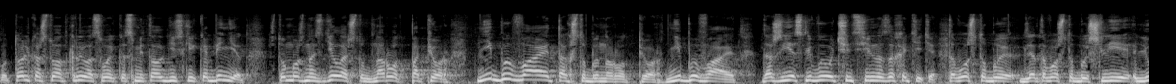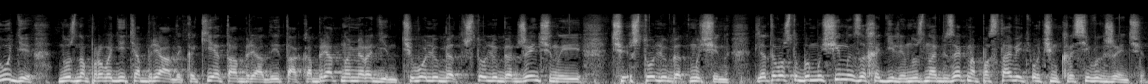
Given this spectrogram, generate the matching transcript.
Вот Только что открыла свой косметологический кабинет. Что можно сделать, чтобы народ попер? Не бывает так, чтобы народ пер. Не бывает. Даже если вы очень сильно захотите. Того, чтобы, для того, чтобы шли люди, нужно проводить обряды. Какие это обряды? Итак, обряд номер один. Чего любят, что любят женщины и что любят мужчины? Для того, чтобы мужчины заходили, нужно обязательно поставить очень красивых женщин.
